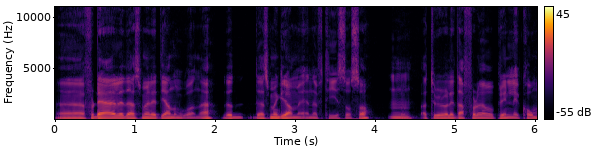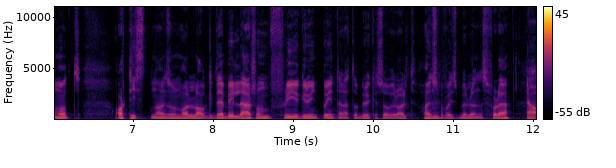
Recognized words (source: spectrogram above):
Uh, for det er det som er litt gjennomgående. Det det som er greia med NFTs også. Mm. Jeg tror det var litt derfor det opprinnelig kom, at artisten han som har lagd det bildet her, som flyr rundt på internett og brukes overalt, han skal faktisk belønnes for det. Ja.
